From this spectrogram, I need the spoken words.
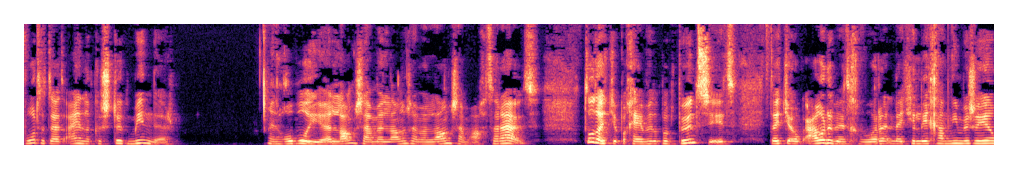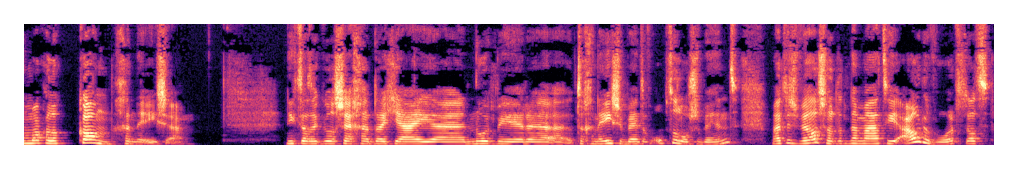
wordt het uiteindelijk een stuk minder. En hobbel je langzaam en langzaam en langzaam achteruit. Totdat je op een gegeven moment op een punt zit dat je ook ouder bent geworden en dat je lichaam niet meer zo heel makkelijk kan genezen. Niet dat ik wil zeggen dat jij uh, nooit meer uh, te genezen bent of op te lossen bent. Maar het is wel zo dat naarmate je ouder wordt, dat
